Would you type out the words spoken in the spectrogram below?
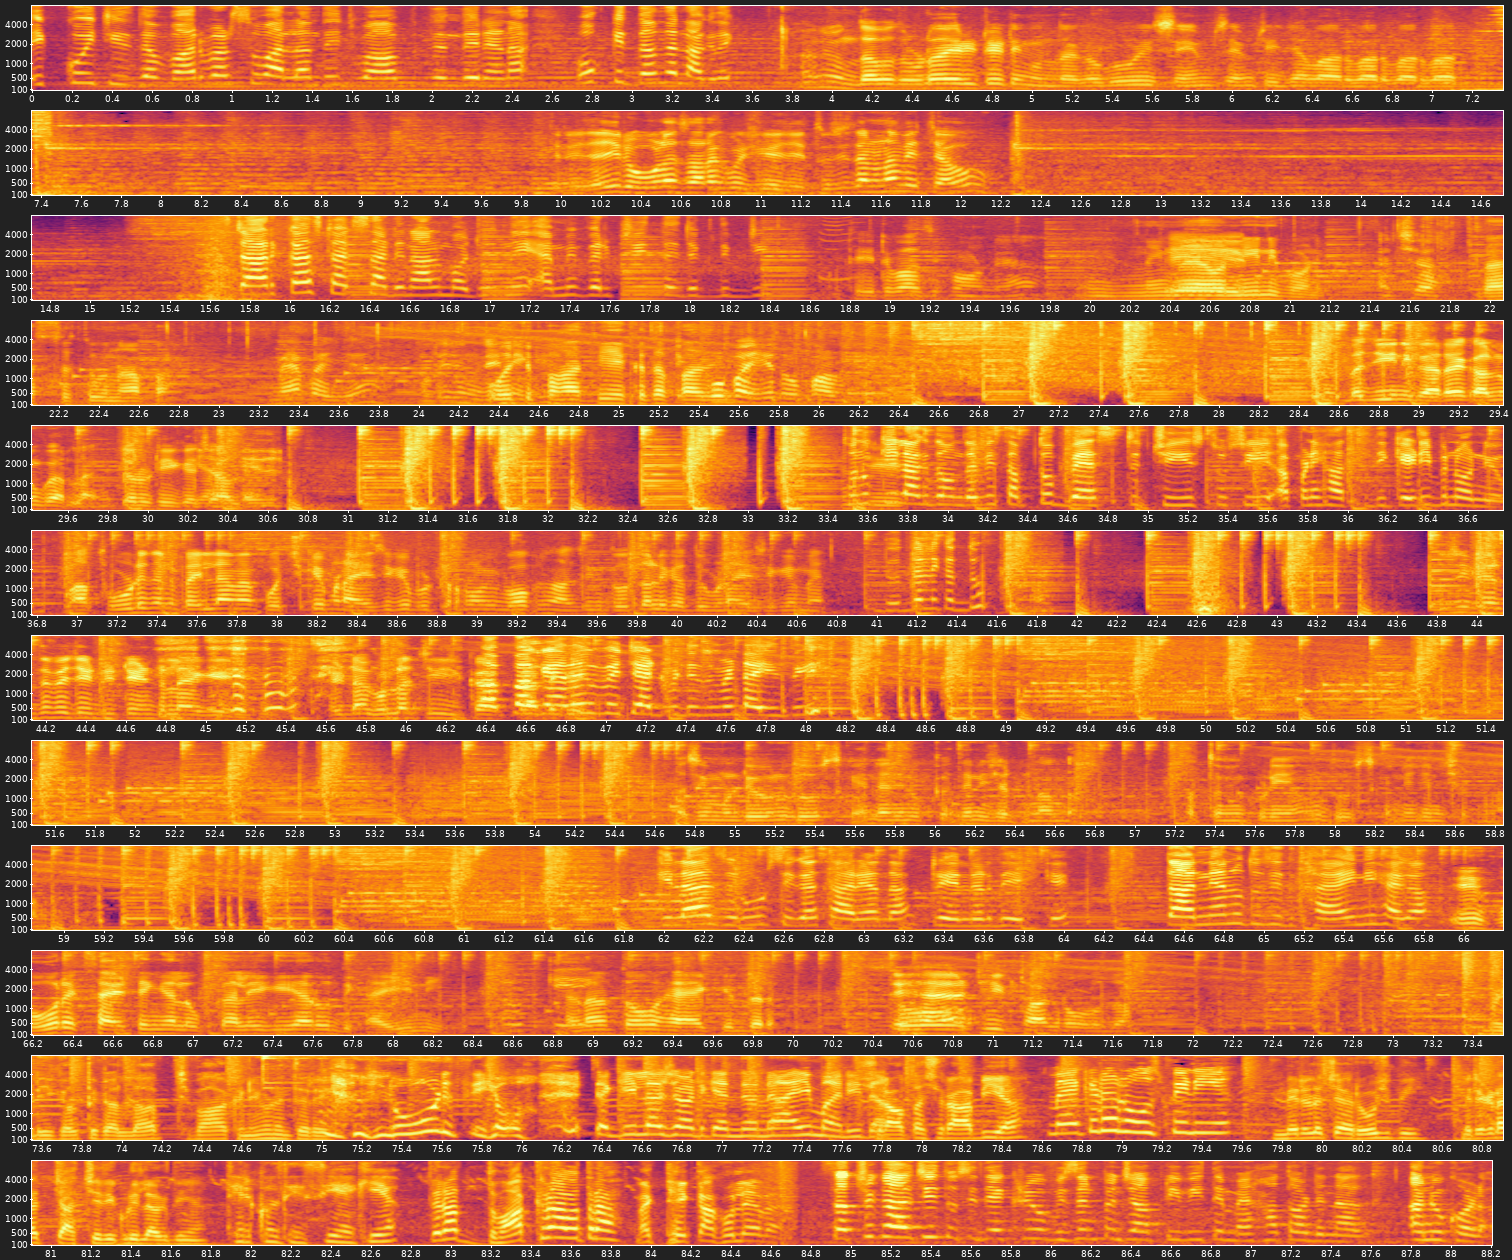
ਇੱਕੋ ਹੀ ਚੀਜ਼ ਦਾ ਵਾਰ-ਵਾਰ ਸਵਾਲਾਂ ਦੇ ਜਵਾਬ ਦਿੰਦੇ ਰਹਿਣਾ ਉਹ ਕਿਦਾਂ ਦਾ ਲੱਗਦਾ ਹਾਂ? ਹੁੰਦਾ ਵਾ ਥੋੜਾ ਇਰੀਟੇਟਿੰਗ ਹੁੰਦਾ ਕਿ ਕੋਈ ਸੇਮ ਸੇਮ ਚੀਜ਼ਾਂ ਵਾਰ-ਵਾਰ ਵਾਰ-ਵਾਰ ਤੇਰੇ ਜੀ ਰੋਲ ਹੈ ਸਾਰਾ ਕੁਝ ਹੀ ਹੈ ਜੀ ਤੁਸੀਂ ਤਾਂ ਨਾ ਵਿੱਚ ਆਓ। ਸਟਾਰਕਾਸਟ ਅੱਜ ਸਾਡੇ ਨਾਲ ਮੌਜੂਦ ਨੇ ਐਮੀ ਵਿਰਕਜੀਤ ਤੇ ਜਗਦੀਪ ਜੀ। ਤੇ ਟਵਾਸੀ ਪਾਉਣ ਡਿਆ ਨਹੀਂ ਮੈਂ ਉਨੀ ਨਹੀਂ ਪਾਉਣੀ। ਅੱਛਾ। ਬਸ ਤੂੰ ਨਾ ਪਾ। ਮੈਂ ਪਾਈ ਆ ਉਹਦੇ ਚ ਹੁੰਦੀ ਉਹ ਚ। ਪਾਤੀ ਇੱਕ ਤਾਂ ਪਾ ਦੇ। ਪਾਈਏ ਦੋ ਪਾ ਬਜੀ ਨਹੀਂ ਕਰ ਰਿਹਾ ਕੱਲ ਨੂੰ ਕਰ ਲਾਂਗੇ। ਚਲੋ ਠੀਕ ਹੈ ਚੱਲਦੇ ਤੁਹਾਨੂੰ ਕੀ ਲੱਗਦਾ ਹੁੰਦਾ ਵੀ ਸਭ ਤੋਂ ਬੈਸਟ ਚੀਜ਼ ਤੁਸੀਂ ਆਪਣੇ ਹੱਥ ਦੀ ਕਿਹੜੀ ਬਣਾਉਂਦੇ ਹੋ? ਆ ਥੋੜੇ ਦਿਨ ਪਹਿਲਾਂ ਮੈਂ ਪੁੱਛ ਕੇ ਬਣਾਏ ਸੀਗੇ ਬੁੱਟਰ ਨੂੰ ਵੀ ਬਹੁਤ ਪਸੰਦ ਸੀ ਦੁੱਧ ਵਾਲੇ ਕੱਦੂ ਬਣਾਏ ਸੀਗੇ ਮੈਂ। ਦੁੱਧ ਵਾਲੇ ਕੱਦੂ? ਤੁਸੀਂ ਫਿਰ ਦੇ ਵਿੱਚ ਏਡੀ ਟੈਂਟ ਲੈ ਕੇ ਐਡਾ ਖੁੱਲਾ ਚੀਜ਼ ਕਰ ਆਪਾਂ ਕਹਿੰਦੇ ਵਿੱਚ ਐਡਵਰਟਾਈਜ਼ਮੈਂਟ ਆਈ ਸੀ। ਅਸੀਂ ਮੁੰਡੇ ਉਹਨੂੰ ਦੋਸਤ ਕਹਿੰਦੇ ਜਿਹਨੂੰ ਕਦੇ ਨਹੀਂ ਛੱਡਣਾ ਹੁੰਦਾ। ਤੁਸੀਂ ਕੁੜੀਆਂ ਨੂੰ ਦੋਸਤ ਕਹਿੰਦੇ ਜਿਹਨੂੰ ਛੱਡਣਾ ਹੁੰਦਾ ਗਿਲਾ ਜ਼ਰੂਰ ਸੀਗਾ ਸਾਰਿਆਂ ਦਾ ਟ੍ਰੇਲਰ ਦੇਖ ਕੇ ਤਾਨਿਆਂ ਨੂੰ ਤੁਸੀਂ ਦਿਖਾਇਆ ਹੀ ਨਹੀਂ ਹੈਗਾ ਇਹ ਹੋਰ ਐਕਸਾਈਟਿੰਗ ਹੈ ਲੋਕਾਂ ਲਈ ਕਿ ਯਾਰ ਉਹ ਦਿਖਾਈ ਹੀ ਨਹੀਂ ਓਕੇ ਹਨਾ ਤਾਂ ਉਹ ਹੈ ਕਿੱਧਰ ਤੇ ਹੈ ਠੀਕ ਠਾਕ ਰੋਲ ਦਾ ਬੜੀ ਗਲਤ ਗੱਲ ਆ ਜਵਾਕ ਨਹੀਂ ਹੋਣੇ ਤੇਰੇ। ਲੂਣ ਸੀ ਉਹ ਟਕੀਲਾ ਸ਼ਾਟ ਕਹਿੰਦੇ ਉਹਨੇ ਆਈ ਮਾਰੀ ਦਾ। ਸ਼ਰਾਬ ਤਾਂ ਸ਼ਰਾਬ ਹੀ ਆ। ਮੈਂ ਕਿਹੜਾ ਰੋਜ਼ ਪੀਣੀ ਹੈ ਮੇਰੇ ਲਈ ਚਾਹੇ ਰੋਜ਼ ਵੀ ਮੇਰੇ ਕਿਹੜਾ ਚਾਚੇ ਦੀ ਕੁੜੀ ਲੱਗਦੀ ਆ। ਤੇਰੇ ਕੋਲ ਦੇਸੀ ਹੈ ਕੀ ਆ। ਤੇਰਾ ਦਿਮਾਗ ਖਰਾਬ ਉਤਰਾ ਮੈਂ ਠੇਕਾ ਖੋਲਿਆ ਵਾ। ਸਤਿ ਸ਼੍ਰੀ ਅਕਾਲ ਜੀ ਤੁਸੀਂ ਦੇਖ ਰਹੇ ਹੋ ਵਿਜ਼ਨ ਪੰਜਾਬ ਟੀਵੀ ਤੇ ਮੈਂ ਹਾਂ ਤੁਹਾਡੇ ਨਾਲ ਅਨੂ ਖੋੜਾ।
